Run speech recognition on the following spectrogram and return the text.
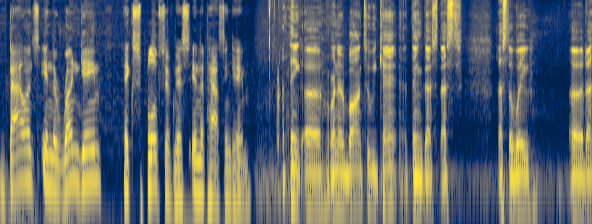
balance in the run game, explosiveness in the passing game. I think uh, running the ball until we can't. I think that's that's that's the way uh,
